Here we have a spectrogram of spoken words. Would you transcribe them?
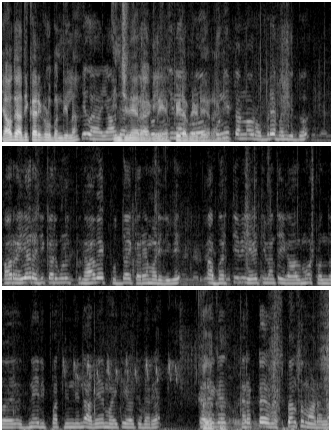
ಯಾವುದೇ ಅಧಿಕಾರಿಗಳು ಬಂದಿಲ್ಲ? ಇಲ್ಲ ಯಾವುದೇ ಇಂಜಿನಿಯರ್ ಆಗಲಿ ಪಿ ಡಬ್ಲ್ಯೂ ಡಿ ಅಧಿಕಾರಿಗಳು ಪುನೀತ್ ಅನ್ನೋರು ಒಬ್ಬರೇ ಬಂದಿದ್ದು. ಅವ್ರ ಐಆರ್ ಅಧಿಕಾರಿಗಳು ನಾವೇ ಖುದ್ದಾಗಿ ಕರೆ ಮಾಡಿದ್ದೀವಿ ಆ ಬರ್ತೀವಿ ಹೇಳ್ತೀವಿ ಅಂತ ಈಗ ಆಲ್ಮೋಸ್ಟ್ ಒಂದು ಹದಿನೈದು ಇಪ್ಪತ್ತು ದಿನದಿಂದ ಅದೇ ಮಾಹಿತಿ ಹೇಳ್ತಿದ್ದಾರೆ. ಕರೆಗೆ ಕರೆಕ್ಟಾಗಿ ರೆಸ್ಪಾನ್ಸು ಮಾಡಲ್ಲ.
